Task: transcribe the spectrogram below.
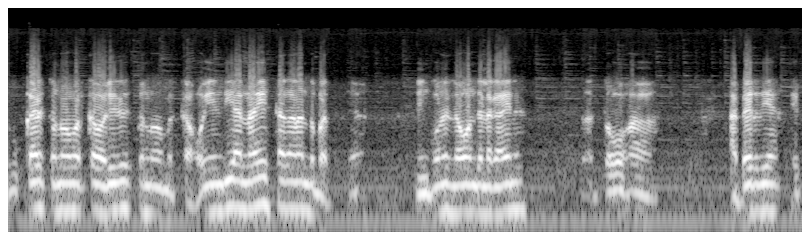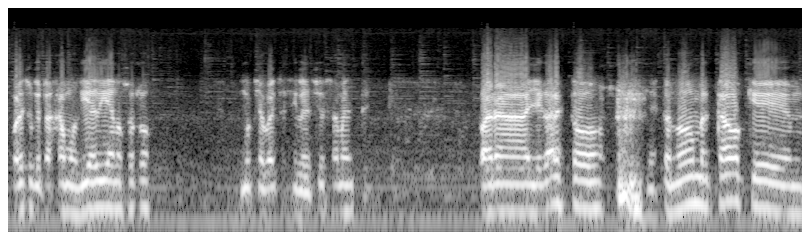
buscar estos nuevos mercados libres, estos nuevos mercados. Hoy en día nadie está ganando plata, ¿ya? ninguno eslabón de la cadena, todos a, a pérdida. Es por eso que trabajamos día a día nosotros, muchas veces silenciosamente, para llegar a estos, estos nuevos mercados que,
